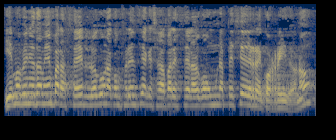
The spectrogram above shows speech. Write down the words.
Y hemos venido también para hacer luego una conferencia que se va a parecer algo a una especie de recorrido, ¿no?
